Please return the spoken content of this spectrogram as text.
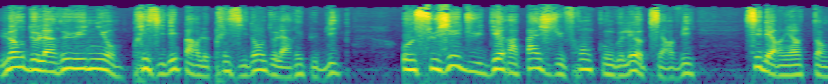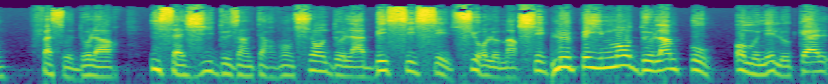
lors de la réunion présidée par le président de la République au sujet du dérapage du front congolais observé ces derniers temps face au dollar. Il s'agit des interventions de la BCC sur le marché, le paiement de l'impôt en monnaie locale,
